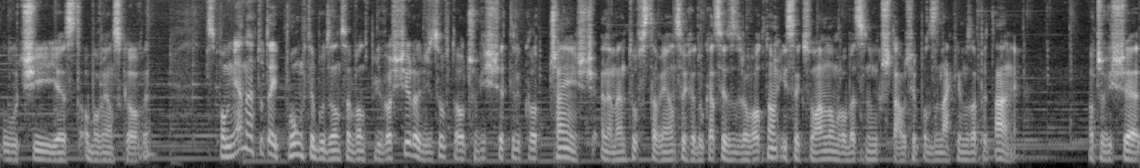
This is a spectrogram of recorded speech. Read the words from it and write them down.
płci jest obowiązkowy? Wspomniane tutaj punkty budzące wątpliwości rodziców to oczywiście tylko część elementów stawiających edukację zdrowotną i seksualną w obecnym kształcie pod znakiem zapytania. Oczywiście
